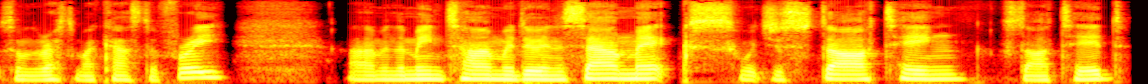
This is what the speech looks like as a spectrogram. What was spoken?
some of the rest of my cast are free. Um, in the meantime, we're doing a sound mix, which is starting, started,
